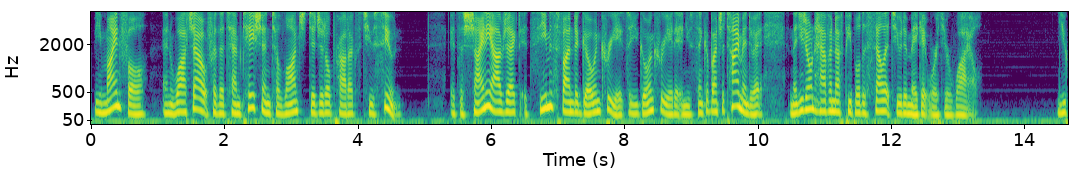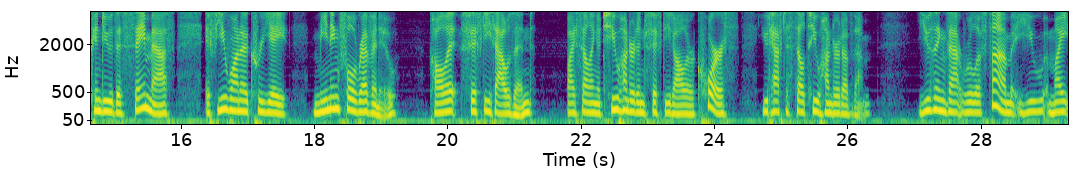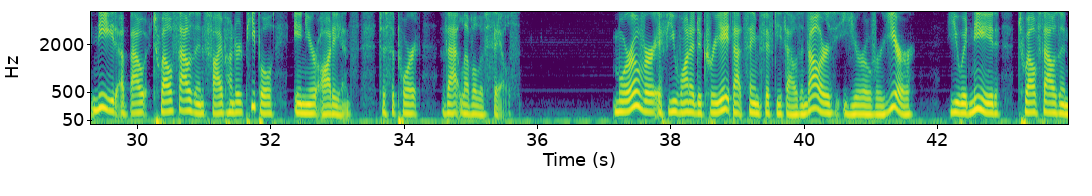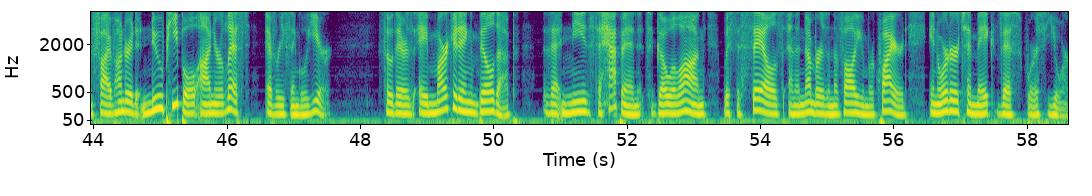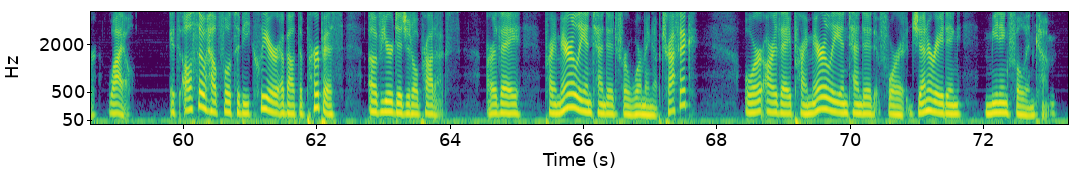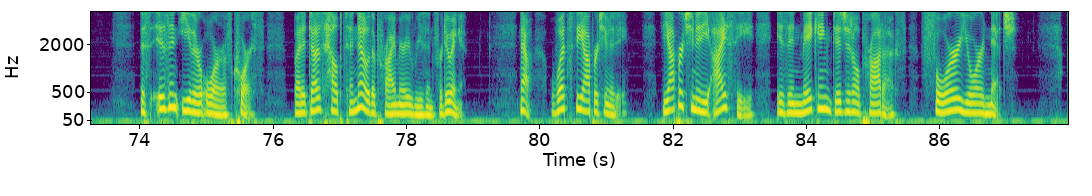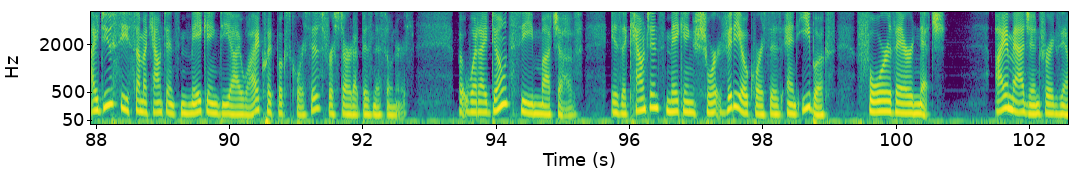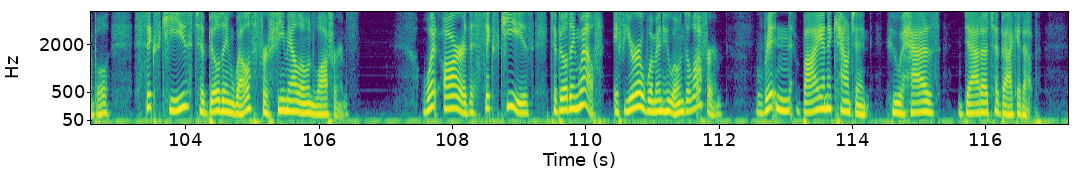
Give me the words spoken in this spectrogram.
be mindful and watch out for the temptation to launch digital products too soon. It's a shiny object. It seems fun to go and create. So you go and create it and you sink a bunch of time into it, and then you don't have enough people to sell it to to make it worth your while. You can do the same math if you want to create meaningful revenue, call it 50,000, by selling a $250 course, you'd have to sell 200 of them. Using that rule of thumb, you might need about 12,500 people in your audience to support that level of sales. Moreover, if you wanted to create that same $50,000 year over year, you would need 12,500 new people on your list every single year. So there's a marketing buildup that needs to happen to go along with the sales and the numbers and the volume required in order to make this worth your while. It's also helpful to be clear about the purpose of your digital products. Are they primarily intended for warming up traffic, or are they primarily intended for generating meaningful income? This isn't either or, of course but it does help to know the primary reason for doing it. Now, what's the opportunity? The opportunity I see is in making digital products for your niche. I do see some accountants making DIY QuickBooks courses for startup business owners. But what I don't see much of is accountants making short video courses and ebooks for their niche. I imagine, for example, six keys to building wealth for female owned law firms. What are the six keys to building wealth if you're a woman who owns a law firm? Written by an accountant who has data to back it up.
